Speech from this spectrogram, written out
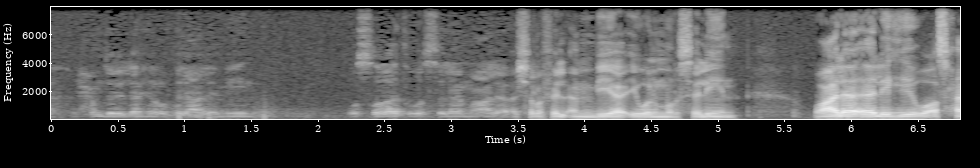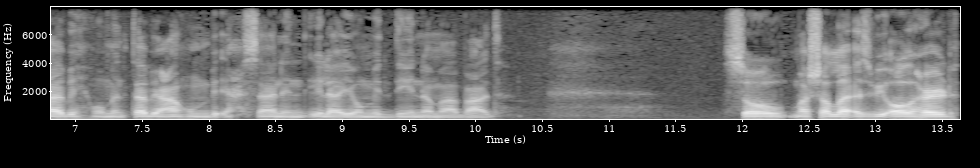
الله الحمد لله رب العالمين والصلاة والسلام على أشرف الأنبياء والمرسلين وعلى آله وأصحابه ومن تبعهم بإحسان إلى يوم الدين ما بعد So, mashallah, as we all heard,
